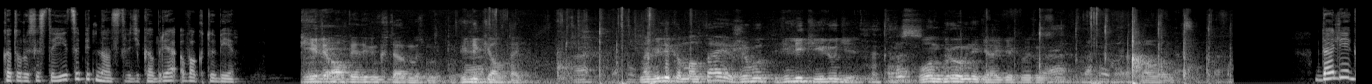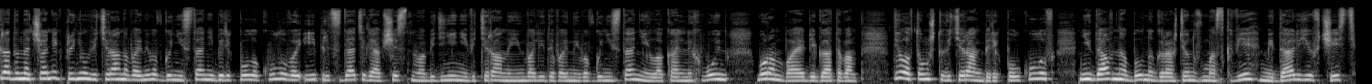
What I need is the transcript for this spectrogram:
который состоится 15 декабря в Актубе. Великий Алтай. На Великом Алтае живут великие люди. Он Брюмники Айбек Далее градоначальник принял ветерана войны в Афганистане Берегпола Кулова и председателя общественного объединения ветераны и инвалиды войны в Афганистане и локальных войн Бурамбая Бегатова. Дело в том, что ветеран Берегпол Кулов недавно был награжден в Москве медалью в честь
